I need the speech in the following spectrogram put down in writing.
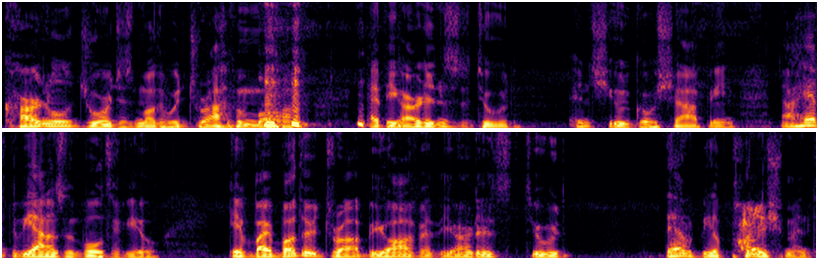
Cardinal George's mother would drop him off at the Art Institute, and she would go shopping. Now I have to be honest with both of you. If my mother dropped me off at the Art Institute, that would be a punishment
